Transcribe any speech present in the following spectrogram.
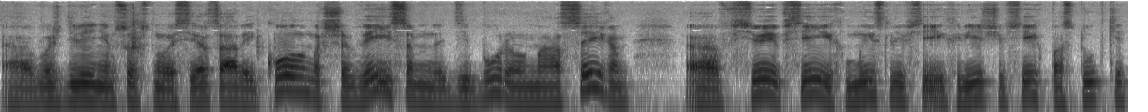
э, вожделением собственного сердца, арей колом, шевейсом, дебуром, маасейром, э, все, все их мысли, все их речи, все их поступки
